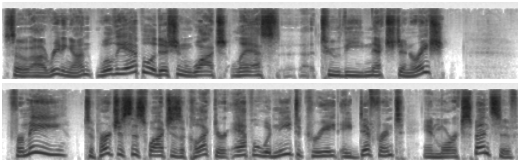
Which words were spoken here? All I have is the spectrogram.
So, uh, reading on, will the Apple Edition watch last uh, to the next generation? For me, to purchase this watch as a collector, Apple would need to create a different and more expensive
